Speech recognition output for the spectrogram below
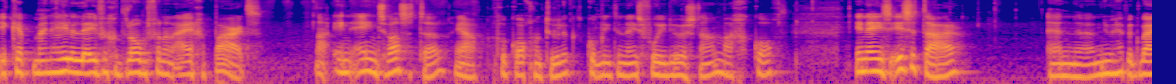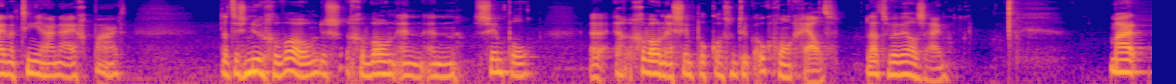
Ik heb mijn hele leven gedroomd van een eigen paard. Nou, ineens was het er. Ja, gekocht natuurlijk. Het komt niet ineens voor je deur staan, maar gekocht. Ineens is het daar. En eh, nu heb ik bijna tien jaar een eigen paard. Dat is nu gewoon. Dus gewoon en, en simpel. Uh, gewoon en simpel kost natuurlijk ook gewoon geld. Laten we wel zijn. Maar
